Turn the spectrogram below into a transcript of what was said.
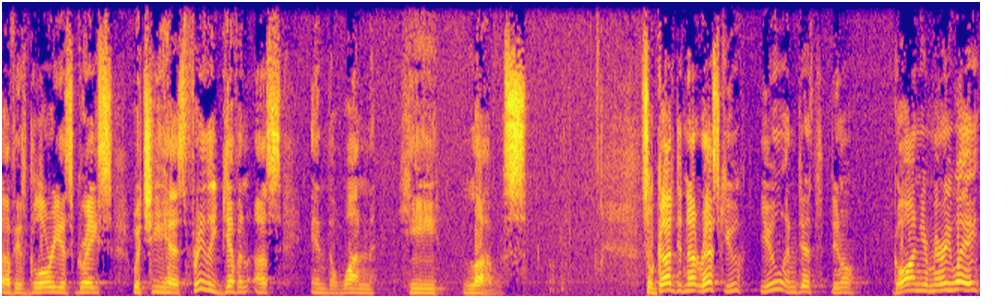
of his glorious grace, which he has freely given us in the one he loves. So God did not rescue you and just, you know, go on your merry way.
